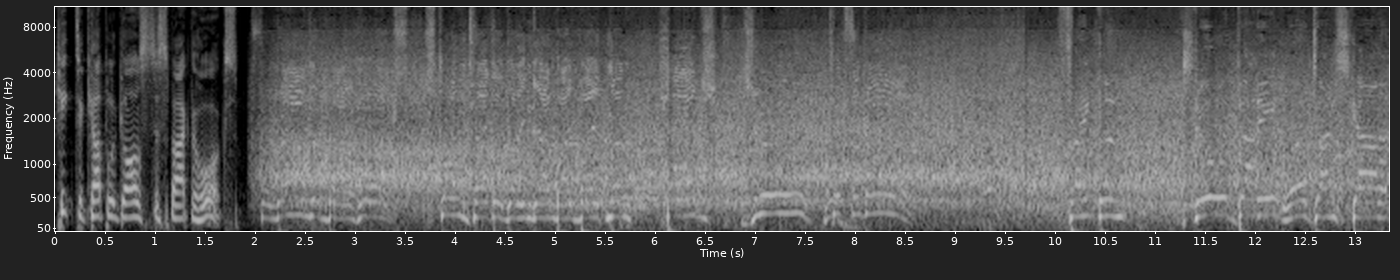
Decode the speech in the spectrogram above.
kicked a couple of goals to spark the Hawks. Surrounded by Hawks. Strong tackle got him down by Bateman. Hodge, Dew, kicks the goal. Franklin still with Duddy. Well done, Scarlett.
